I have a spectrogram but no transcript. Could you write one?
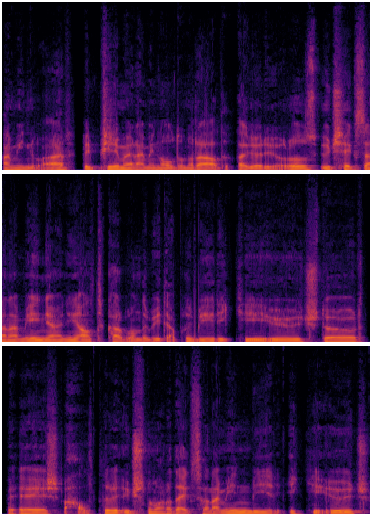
Amin var. Ve primer amin olduğunu rahatlıkla görüyoruz. 3 heksanamin yani 6 karbonlu bir yapı. 1, 2, 3, 4, 5, 6 ve 3 numarada heksanamin. 1, 2, 3.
